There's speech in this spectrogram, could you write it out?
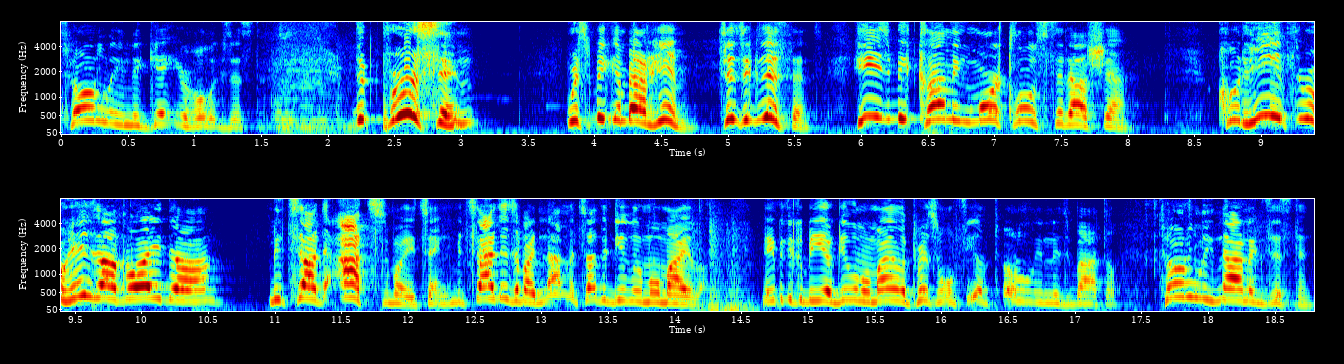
totally negate your whole existence. The person, we're speaking about him, it's his existence. He's becoming more close to the Hashem. Could he, through his avodah, mitzad atzma, it's saying, mitzad is avodah, not mitzad gilum umayla. Maybe there could be a gilum umayla, the person will feel totally in his battle, totally non-existent.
